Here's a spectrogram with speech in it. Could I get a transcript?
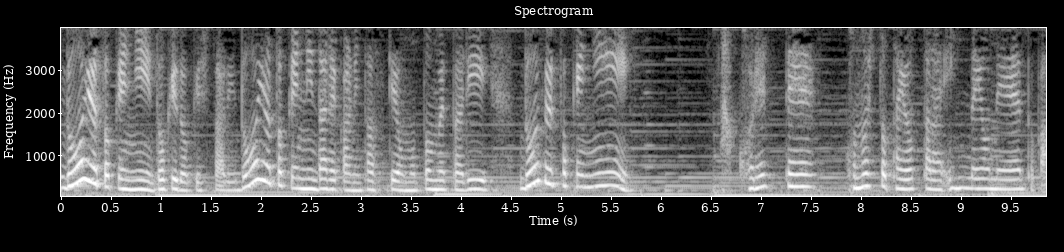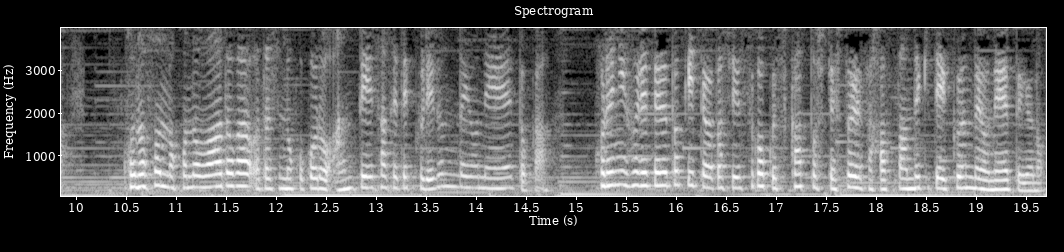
どういう時にドキドキしたりどういう時に誰かに助けを求めたりどういう時にあこれってこの人頼ったらいいんだよね？とかこの本のこのワードが私の心を安定させてくれるんだよね？とかこれに触れてる時って私すごくスカッとしてストレス発散できていくんだよね？っていうの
